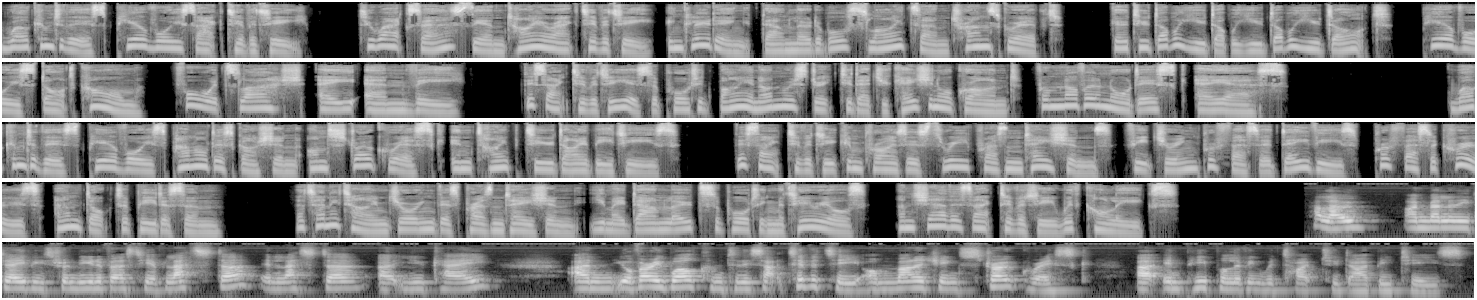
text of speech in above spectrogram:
Welcome to this Peer Voice activity. To access the entire activity, including downloadable slides and transcript, go to www.peervoice.com forward slash ANV. This activity is supported by an unrestricted educational grant from Novo Nordisk AS. Welcome to this Peer Voice panel discussion on stroke risk in type 2 diabetes. This activity comprises three presentations featuring Professor Davies, Professor Kruuse, and Dr. Pedersen. At any time during this presentation, you may download supporting materials and share this activity with colleagues. Hello, I'm Melanie Davies from the University of Leicester in Leicester, uh, UK, and you're very welcome to this activity on managing stroke risk uh, in people living with type 2 diabetes.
